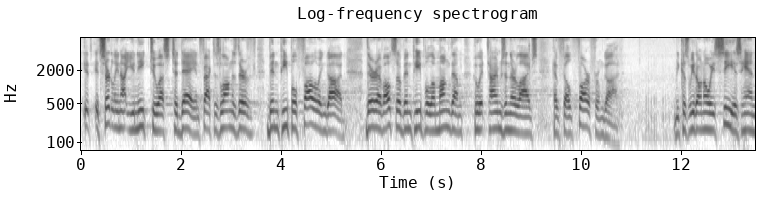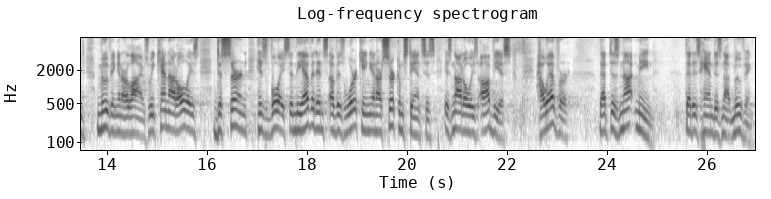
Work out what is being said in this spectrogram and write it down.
It, it's certainly not unique to us today. In fact, as long as there have been people following God, there have also been people among them who, at times in their lives, have felt far from God because we don't always see his hand moving in our lives. We cannot always discern his voice, and the evidence of his working in our circumstances is not always obvious. However, that does not mean that his hand is not moving,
